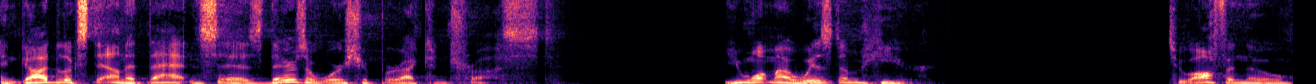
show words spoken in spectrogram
And God looks down at that and says, There's a worshiper I can trust. You want my wisdom? Here. Too often, though,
